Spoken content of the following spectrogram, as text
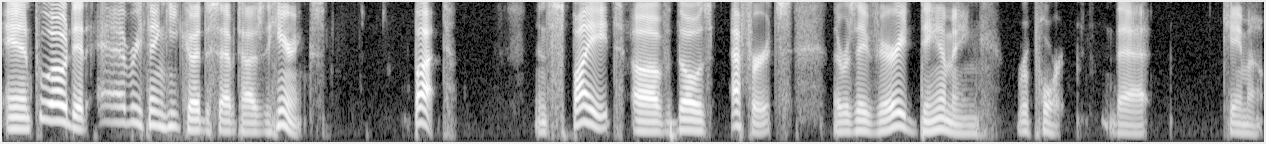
And Pujo did everything he could to sabotage the hearings. But in spite of those efforts, there was a very damning report that came out.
